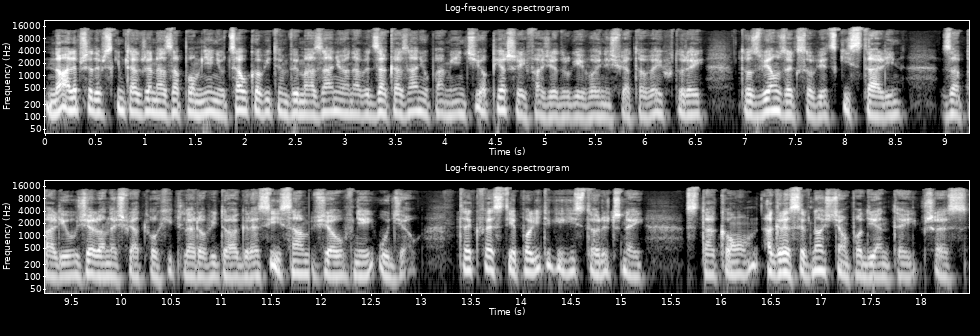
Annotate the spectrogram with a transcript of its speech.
No ale przede wszystkim także na zapomnieniu, całkowitym wymazaniu, a nawet zakazaniu pamięci o pierwszej fazie II wojny światowej, w której to Związek Sowiecki, Stalin zapalił zielone światło Hitlerowi do agresji i sam wziął w niej udział. Te kwestie polityki historycznej z taką agresywnością podjętej przez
